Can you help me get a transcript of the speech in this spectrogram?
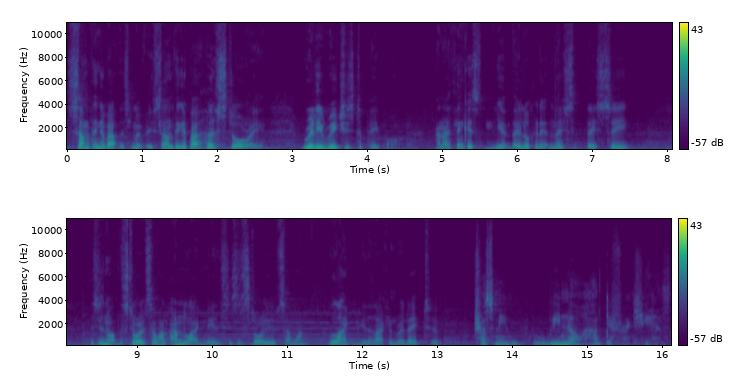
Something about this movie, something about her story really reaches to people. And I think it's, you know, they look at it and they, they see this is not the story of someone unlike me. This is the story of someone like me that I can relate to. Trust me, we know how different she is.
